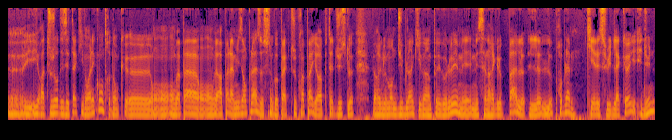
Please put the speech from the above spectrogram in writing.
euh, il y aura toujours des États qui vont aller contre. Donc, euh, on, on, verra pas la mise en place de ce nouveau pacte. Je crois pas. Il y aura peut-être juste le, le, règlement de Dublin qui va un peu évoluer, mais, ça ne règle pas le, problème, qui est celui de l'accueil et d'une,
